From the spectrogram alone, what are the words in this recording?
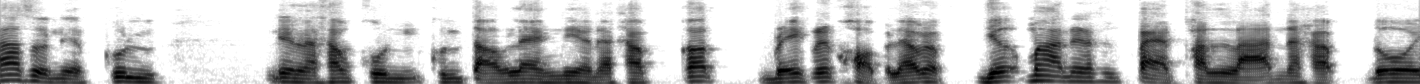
ล่าสุดเนี่ยคุณเนี่ยแหละครับ คุณคุณเต้าหลางเนี่ยนะครับ ก็ break record ไปแล้วแบบเยอะมากเนี่ยนะคือ 8,000 ล้านนะครับ โดย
